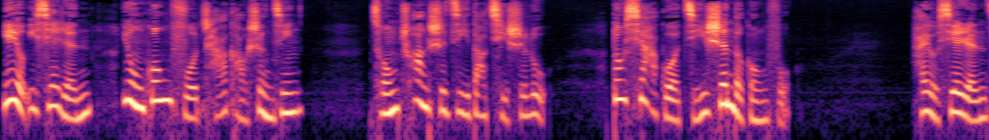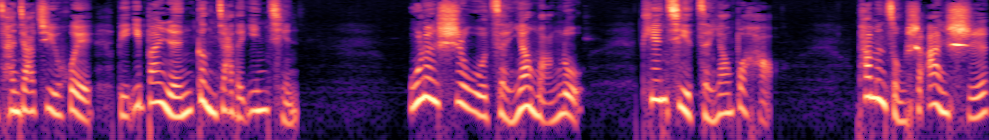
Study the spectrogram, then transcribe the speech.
也有一些人用功夫查考圣经，从创世纪到启示录。都下过极深的功夫。还有些人参加聚会比一般人更加的殷勤。无论事物怎样忙碌，天气怎样不好，他们总是按时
